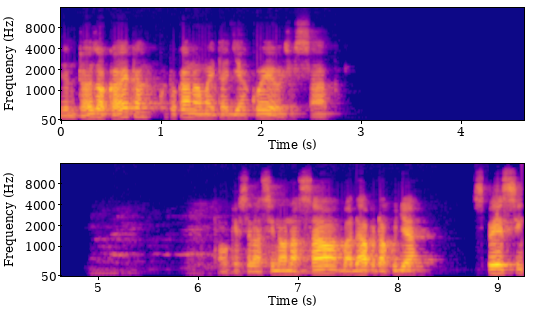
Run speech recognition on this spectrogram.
Ndio nitaweza ukaweka kutokana na mahitaji yako wewe sasa hapa. Okay, thelathini naona sawa. Baada hapo tutakuja spacing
